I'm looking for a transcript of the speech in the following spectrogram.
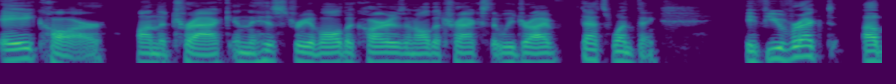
a car on the track in the history of all the cars and all the tracks that we drive, that's one thing. If you've wrecked a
